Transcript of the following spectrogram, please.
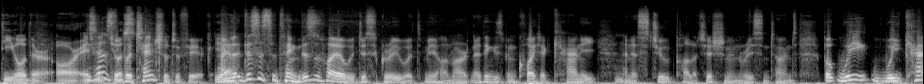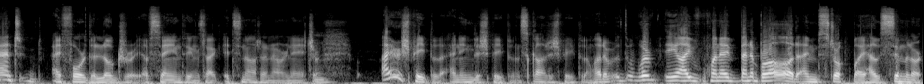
the other, or is it, it has just the potential to fear? And this is the thing. This is why I would disagree with Micheál Martin. I think he's been quite a canny mm. and astute politician politician in recent times. But we we can't afford the luxury of saying things like it's not in our nature. Mm. Irish people and English people and Scottish people and whatever. We're, you know, I've, when I've been abroad, I'm struck by how similar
